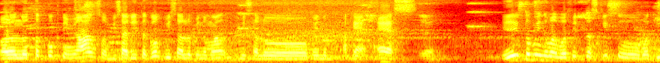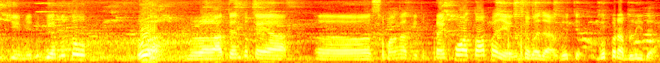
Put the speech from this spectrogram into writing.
Kalau lu teguk nih langsung bisa diteguk, bisa lu minum bisa lu minum pakai es. Iya. Jadi itu minuman buat fitness gitu, buat di gym. Jadi biar lu tuh, wah, lu latihan tuh kayak eh, semangat gitu. Prevo atau apa ya? Gue coba dah. Gue gue pernah beli dah.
